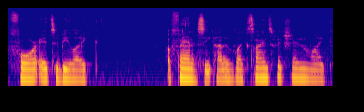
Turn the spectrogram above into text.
for it to be like a fantasy kind of like science fiction like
